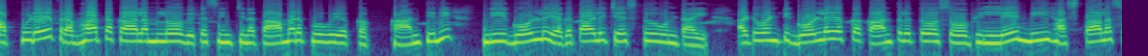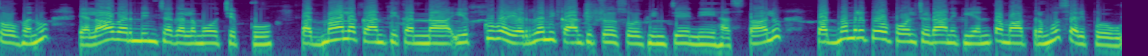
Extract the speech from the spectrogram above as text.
అప్పుడే ప్రభాత కాలంలో వికసించిన తామర పువ్వు యొక్క కాంతిని నీ గోళ్ళు ఎగతాళి చేస్తూ ఉంటాయి. అటువంటి గోళ్ళ యొక్క కాంతులతో శోభిల్లే నీ హస్తాల శోభను ఎలా వర్ణించగలమో చెప్పు. పద్మాల కాంతి కన్నా ఎక్కువ ఎర్రని కాంతితో శోభించే నీ హస్తాలు పద్మములతో పోల్చడానికి ఎంత మాత్రము సరిపోవు.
